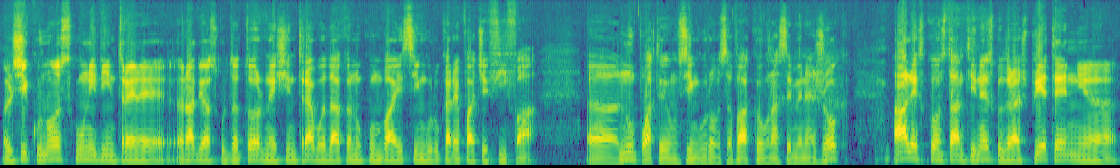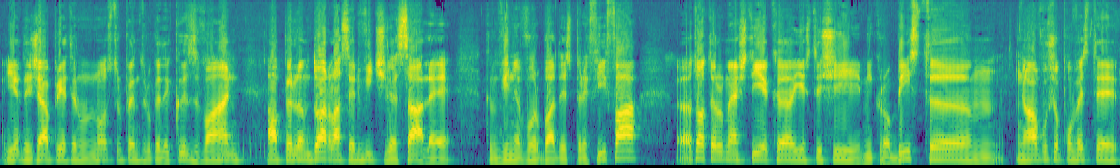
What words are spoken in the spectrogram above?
îl și cunosc, unii dintre radioascultători ne și întreabă dacă nu cumva e singurul care face FIFA. Nu poate un singur om să facă un asemenea joc. Alex Constantinescu, dragi prieteni, e deja prietenul nostru pentru că de câțiva ani apelăm doar la serviciile sale când vine vorba despre FIFA. Toată lumea știe că este și microbist, a avut și o poveste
